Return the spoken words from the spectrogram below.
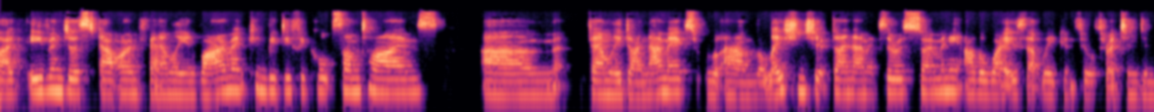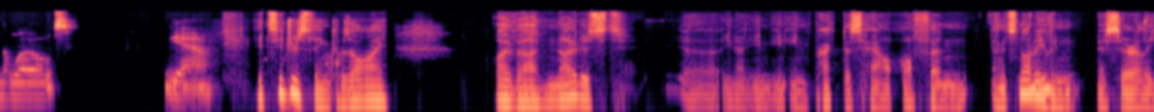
like even just our own family environment can be difficult sometimes. Um, family dynamics um, relationship dynamics. There are so many other ways that we can feel threatened in the world. Yeah. It's interesting because I, I've uh, noticed, uh, you know, in, in in practice how often, and it's not Mhm. even necessarily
